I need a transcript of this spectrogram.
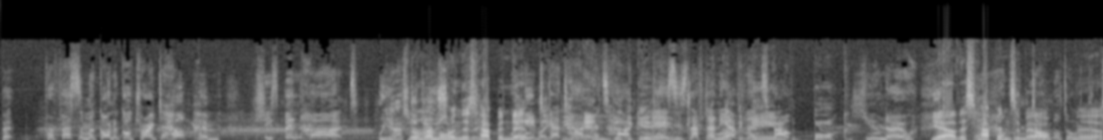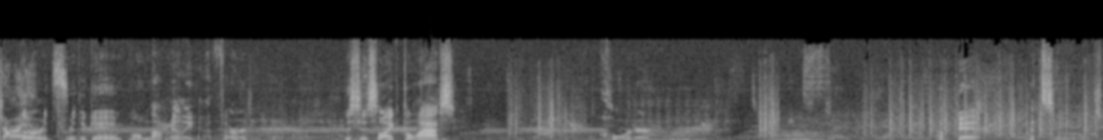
but Professor McGonagall tried to help him. She's been hurt. We have So to do remember when this happened We at need to like get the to Hagrid's end of hut the in case game? he's left Uh, any not the evidence game, about- the book. You know. Yeah, this happens about Dumbledore with eh, a third through the game. Well, not really a third. This is like the last quarter. A bit. Let's see. Next.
